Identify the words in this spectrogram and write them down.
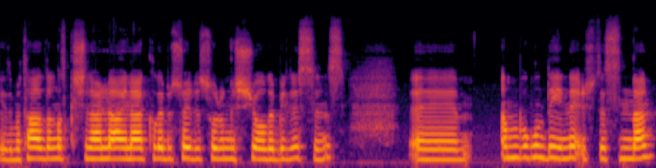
hizmet aldığınız kişilerle alakalı bir sürede sorun yaşıyor olabilirsiniz. E, ama bugün de yine üstesinden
